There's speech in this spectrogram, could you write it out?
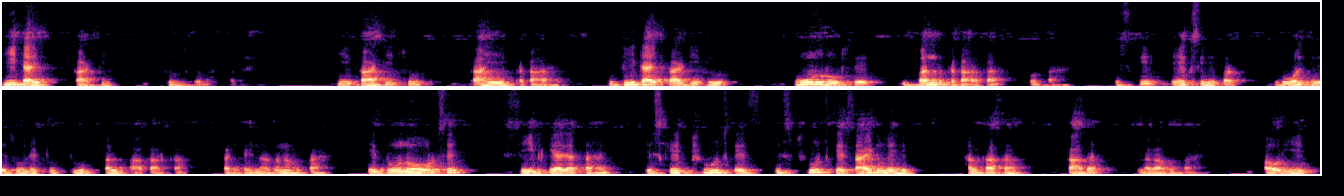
डी टाइप कार्टिज फ्यूज के बारे ये कार्टिफ्यूज का ही एक प्रकार है। डी टाइप कार्टिफ्यूज पूर्ण रूप से बंद प्रकार का होता है। इसके एक सिरे पर गोल इंसुलेटिंग ट्यूब अल्प आकार का कंटेनर बना होता है। ये दोनों ओर से सील किया जाता है। इसके फ्यूज के, इस फ्यूज के साइड में एक हल्का सा कागज़ लगा होता है। और ये,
